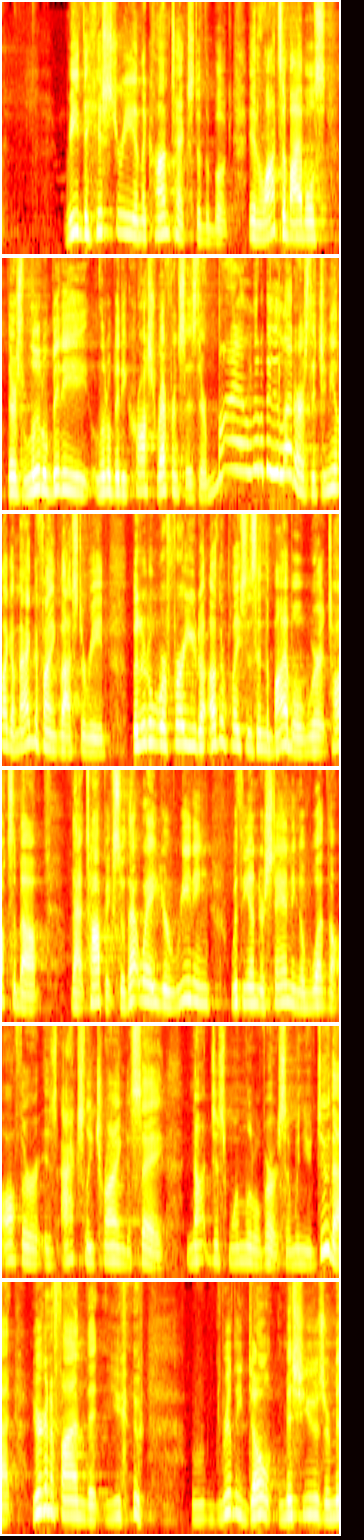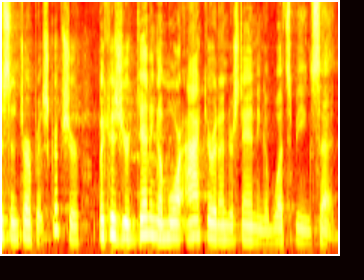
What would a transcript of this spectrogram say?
Read the history and the context of the book. In lots of Bibles, there's little bitty, little bitty cross references. They're mild, little bitty letters that you need like a magnifying glass to read, but it'll refer you to other places in the Bible where it talks about that topic. So that way you're reading with the understanding of what the author is actually trying to say, not just one little verse. And when you do that, you're going to find that you really don't misuse or misinterpret Scripture because you're getting a more accurate understanding of what's being said.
